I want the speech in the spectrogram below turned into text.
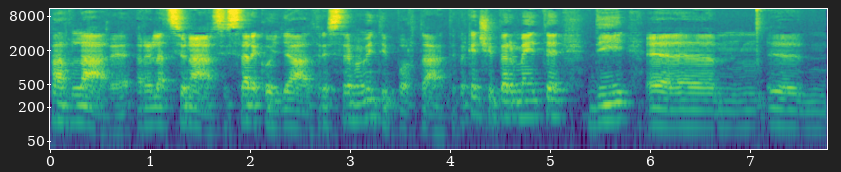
parlare, relazionarsi, stare con gli altri è estremamente importante, perché ci permette di... Ehm, ehm,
